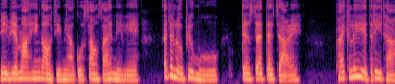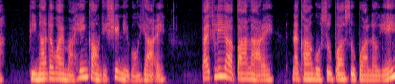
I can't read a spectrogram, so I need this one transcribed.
မြေပြင်မှာဟင်းကောင်ကြီးများကိုစောင့်ဆိုင်နေလင်အဲ့ဒါလိုပြုတ်မှုတင်ဆက်တတ်ကြတယ်။ဘိုက်ကလေးရဲ့တတိထားဒီနားတစ်ဝိုက်မှာဟင်းကောင်ကြီးရှိနေပုံရတယ်။ဘိုက်ကလေးကပါလာတယ် နှာခေါင်းကိုစူပွားစူပွားလုပ်ရင်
